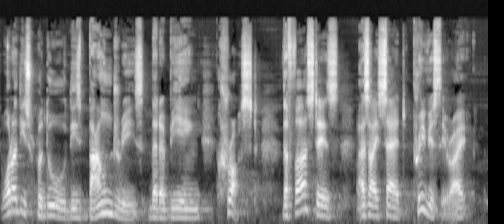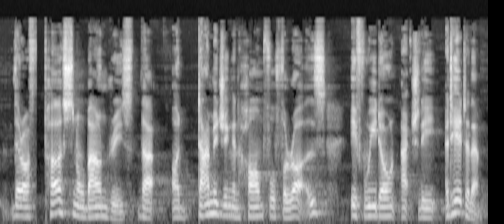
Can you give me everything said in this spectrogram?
What are these hudud, these boundaries that are being crossed? The first is, as I said previously, right, there are personal boundaries that are damaging and harmful for us if we don't actually adhere to them.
